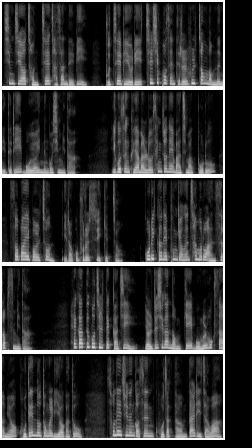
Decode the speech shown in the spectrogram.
심지어 전체 자산 대비 부채 비율이 70%를 훌쩍 넘는 이들이 모여 있는 곳입니다. 이곳은 그야말로 생존의 마지막 보루, 서바이벌 존이라고 부를 수 있겠죠. 꼬리칸의 풍경은 참으로 안쓰럽습니다. 해가 뜨고 질 때까지 12시간 넘게 몸을 혹사하며 고된 노동을 이어가도 손에 쥐는 것은 고작 다음 달 이자와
